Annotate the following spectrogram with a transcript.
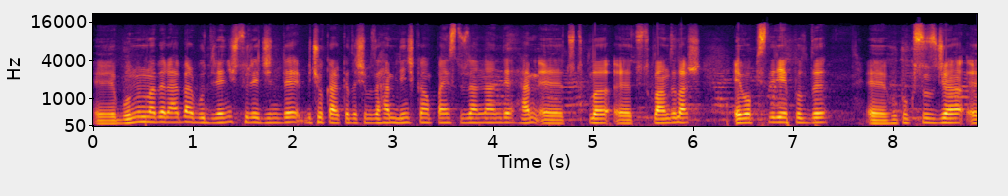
E, bununla beraber bu direniş sürecinde birçok arkadaşımıza hem linç kampanyası düzenlendi hem e, tutukla, e, tutuklandılar. Ev hapisleri yapıldı. E, hukuksuzca e,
